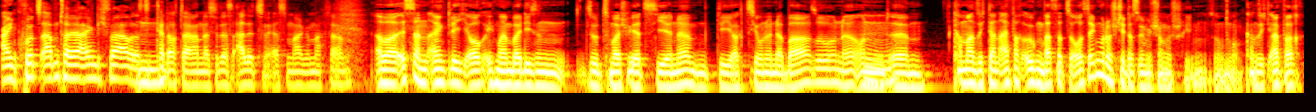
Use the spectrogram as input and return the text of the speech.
ein Kurzabenteuer eigentlich war, aber das Mhm. liegt halt auch daran, dass wir das alle zum ersten Mal gemacht haben. Aber ist dann eigentlich auch, ich meine, bei diesen, so zum Beispiel jetzt hier, ne, die Aktion in der Bar so, ne, und Mhm. ähm, kann man sich dann einfach irgendwas dazu ausdenken oder steht das irgendwie schon geschrieben? So, man kann sich einfach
